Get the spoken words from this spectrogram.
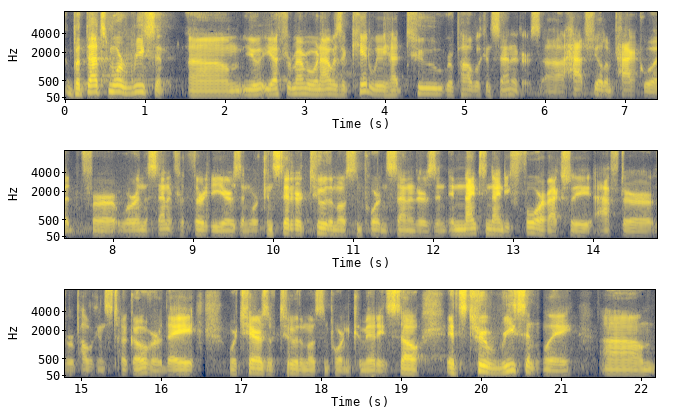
but that's more recent. Um, you, you have to remember when I was a kid, we had two Republican senators, uh, Hatfield and Packwood, for were in the Senate for 30 years and were considered two of the most important senators. In, in 1994, actually, after the Republicans took over, they were chairs of two of the most important committees. So it's true recently, um,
